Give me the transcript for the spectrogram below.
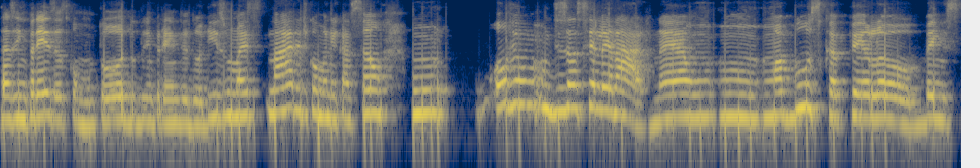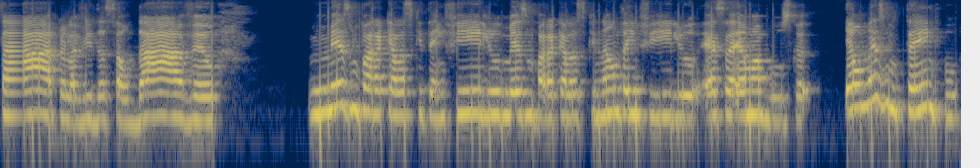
das empresas como um todo, do empreendedorismo, mas na área de comunicação, um, houve um desacelerar, né? Um, um, uma busca pelo bem-estar, pela vida saudável, mesmo para aquelas que têm filho, mesmo para aquelas que não têm filho, essa é uma busca. E, ao mesmo tempo,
